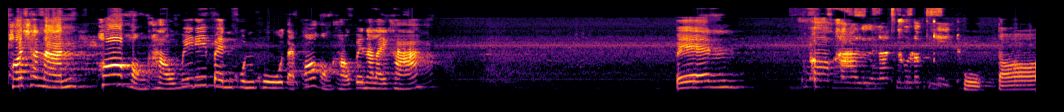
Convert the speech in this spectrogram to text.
เพราะฉะนั้น พ่อของเขาไม่ได้เป็นคุณครู แต่พ่อของเขาเป็นอะไรคะ เป็นพ่อค่ะหรือนักธุรกิจ ถูกต้อ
